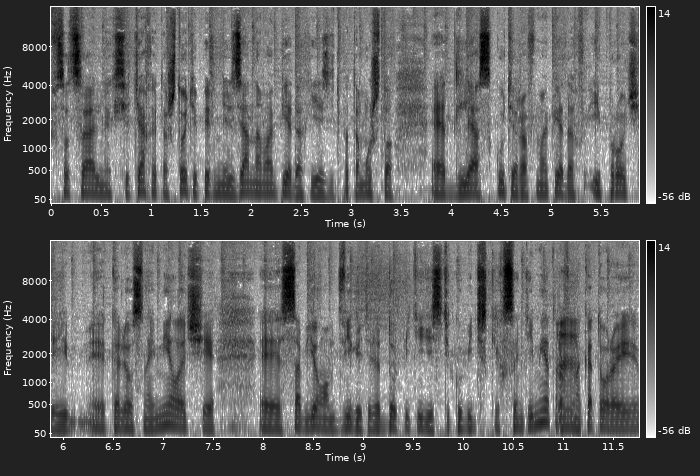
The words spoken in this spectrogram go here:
в социальных сетях, это что теперь нельзя на мопедах ездить, потому что э, для скутеров, мопедов и прочей э, колесной мелочи э, с объемом двигателя до 50 кубических сантиметров, mm-hmm. на которой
